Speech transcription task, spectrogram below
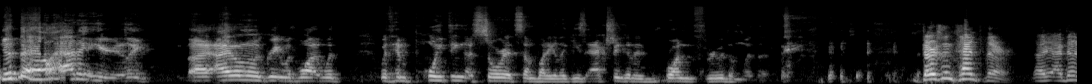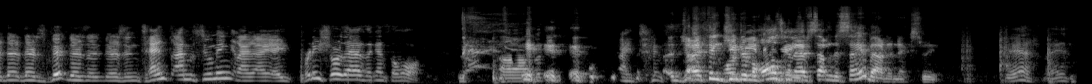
get the hell out of here! Like, I, I don't agree with what with with him pointing a sword at somebody like he's actually going to run through them with it. there's intent there. I, I, there, there, there's there's a, there's intent. I'm assuming, and I, am pretty sure that is against the law. Uh, I, I think Jinder Mahal's going to have something to say about it next week. Yeah, man.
